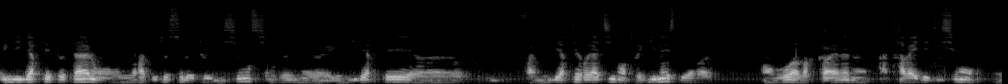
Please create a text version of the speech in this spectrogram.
une liberté totale, on ira plutôt sur l'auto-édition. Si on veut une, une liberté, enfin une liberté relative entre guillemets, c'est-à-dire en gros avoir quand même un, travail d'édition, euh,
